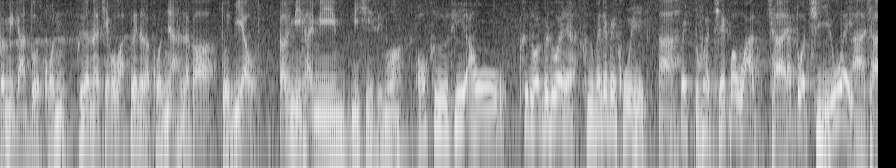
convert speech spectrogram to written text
ก็มีการตรวจค้นเพื่อนแล้วเช็คประวัติเพื่อนแต่ละคนเนี่ย แล้วก็ตรวจเยี่ยว ก็ไม่มีใครมีมีฉีดสีม่วง อ๋อคือที่เอาขึ้นรถไปด้วยเนี่ยคือไม่ได้ไปคุยไปตรวจเช็คประวัติใช่ แล้วตรวจฉี่ด้วย อ่าใช่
